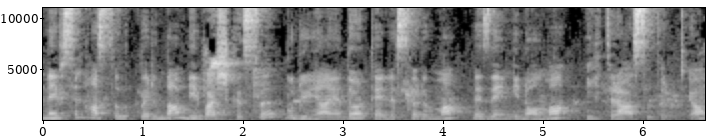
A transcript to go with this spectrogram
nefsin hastalıklarından bir başkası. Bu dünyaya dört elle sarılma ve zengin olma ihtirasıdır diyor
